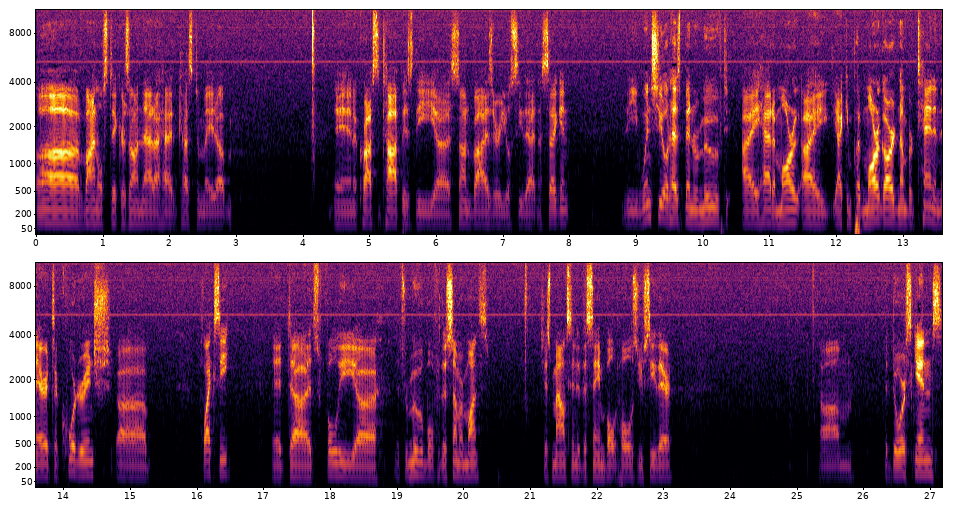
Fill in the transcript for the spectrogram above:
Uh, vinyl stickers on that I had custom made up. And across the top is the uh, sun visor. You'll see that in a second. The windshield has been removed. I had a Mar I I can put Marguard number 10 in there. It's a quarter inch uh, plexi. It uh, it's fully uh, it's removable for the summer months. Just mounts into the same bolt holes you see there. Um, the door skins.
